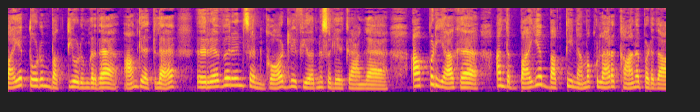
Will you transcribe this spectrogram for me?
பயத்தோடும் பக்தியோடுங்கிறத ஆங்கிலத்தில் ரெவரன்ஸ் அண்ட் காட்லி ஃபியர்னு சொல்லியிருக்கிறாங்க. அப்படியாக அந்த பய பக்தி நமக்குள்ளார காணப்படுதா?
